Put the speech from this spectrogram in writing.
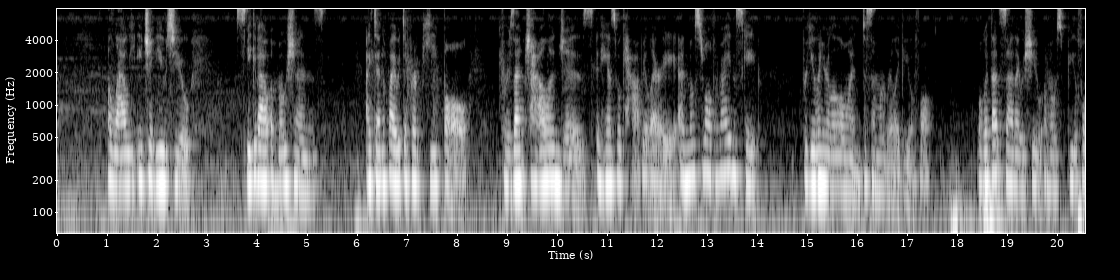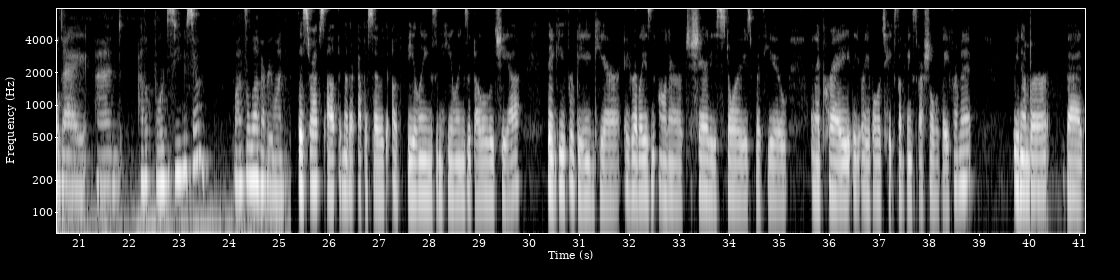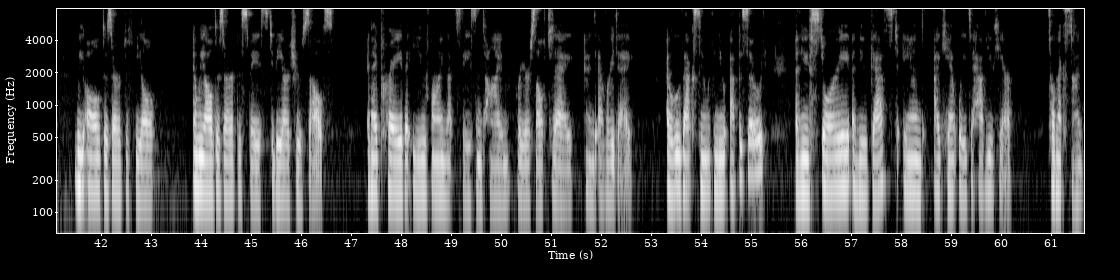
allow each of you to speak about emotions, identify with different people, present challenges, enhance vocabulary, and most of all, provide an escape for you and your little one to somewhere really beautiful. Well, with that said, I wish you a most beautiful day and I look forward to seeing you soon. Lots of love, everyone. This wraps up another episode of Feelings and Healings with Bella Lucia. Thank you for being here. It really is an honor to share these stories with you, and I pray that you're able to take something special away from it. Remember that we all deserve to feel, and we all deserve the space to be our true selves. And I pray that you find that space and time for yourself today and every day. I will be back soon with a new episode a new story, a new guest, and I can't wait to have you here. Till next time.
